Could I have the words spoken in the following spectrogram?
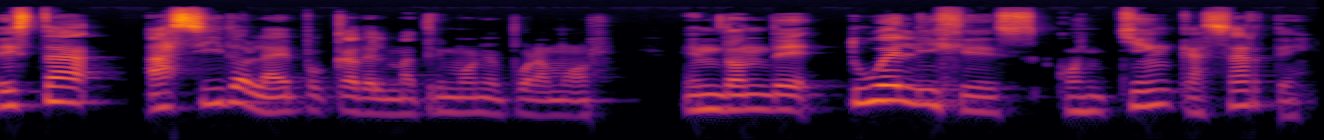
Esta ha sido la época del matrimonio por amor, en donde tú eliges con quién casarte.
